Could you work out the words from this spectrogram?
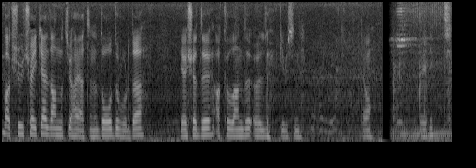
Bak şu üç heykel de anlatıyor hayatını. Doğdu burada, yaşadı, akıllandı, öldü gibisinde. Devam. Evet.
